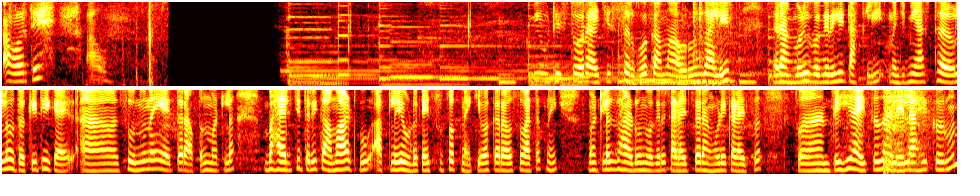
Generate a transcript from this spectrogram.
आवडते आव. उठीस स्टोअर आईची सर्व कामं आवरून झालीत. रांगोळी वगैरेही टाकली. म्हणजे मी आज ठरवलं होतं की ठीक आहे सोनू नाही आहे तर आपण म्हटलं बाहेरची तरी कामं आठवू आतलं एवढं काही सुचत नाही किंवा करावंसं वाटत नाही. म्हटलं झाडून वगैरे काढायचं रांगोळी काढायचं. पण तेही आईचं झालेलं आहे करून.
